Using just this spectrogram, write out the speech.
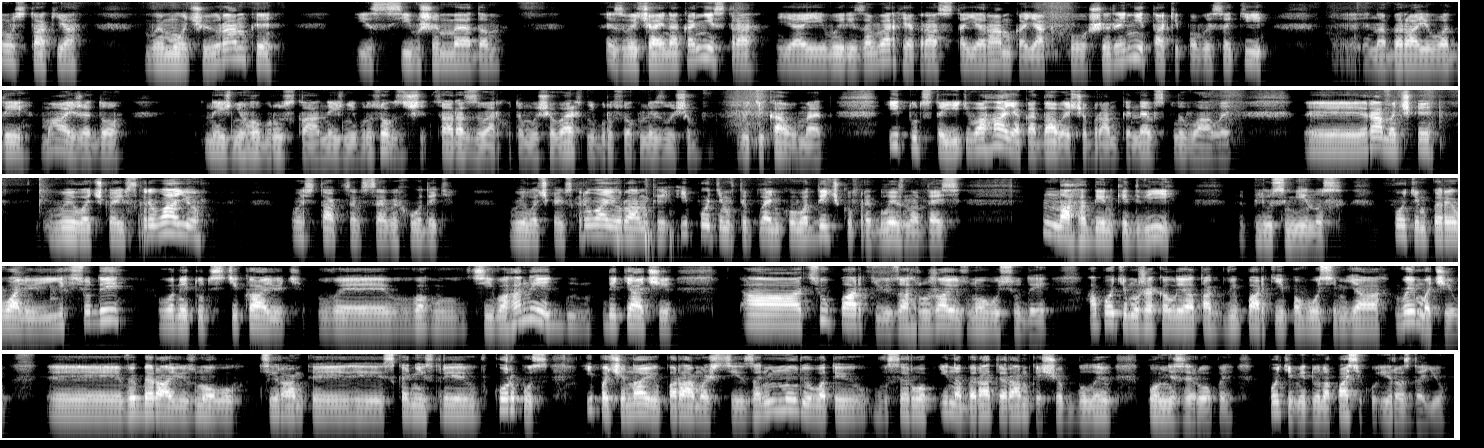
Ось так я вимочую рамки із сівшим медом. Звичайна каністра, я її вирізав вверх, якраз стає рамка як по ширині, так і по висоті. Е, Набираю води майже до нижнього бруска. Нижній брусок зараз зверху, тому що верхній брусок внизу, щоб витікав мед. І тут стоїть вага, яка давить, щоб рамки не вспливали. Е, Рамочки вилочкою вскриваю. Ось так це все виходить. Вилочкою вскриваю рамки і потім в тепленьку водичку приблизно десь на годинки дві плюс-мінус. Потім перевалюю їх сюди. Вони тут стікають в, в, в ці вагани дитячі. А цю партію загружаю знову сюди. А потім, уже коли отак дві партії по 8 я вимочив, вибираю знову ці рамки е, з каністри в корпус і починаю по рамочці занурювати в сироп і набирати рамки, щоб були повні сиропи. Потім іду на пасіку і роздаю.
